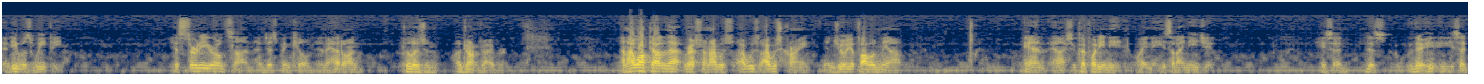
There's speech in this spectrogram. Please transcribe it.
and he was weeping. His 30 year old son had just been killed in a head on collision, a drunk driver. And I walked out of that restaurant. I was, I was, I was crying, and Julia followed me out. And and I said, Cliff, what do you need? What do you need? He said, I need you. He said, this. There, he, he said,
